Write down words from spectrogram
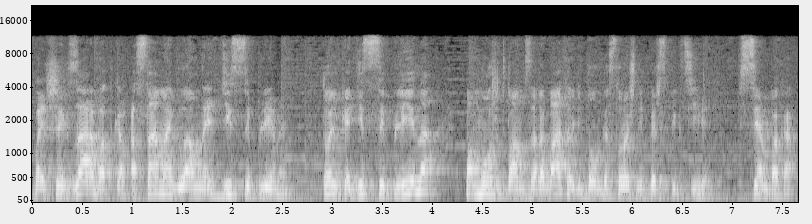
больших заработков, а самое главное дисциплины. Только дисциплина поможет вам зарабатывать в долгосрочной перспективе. Всем пока!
